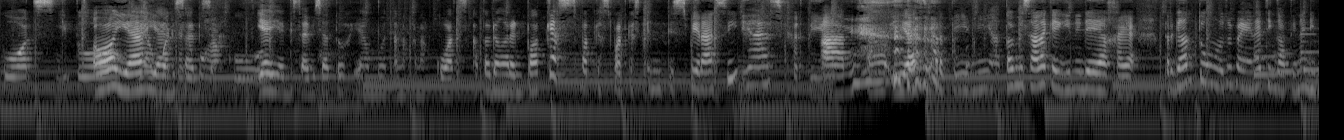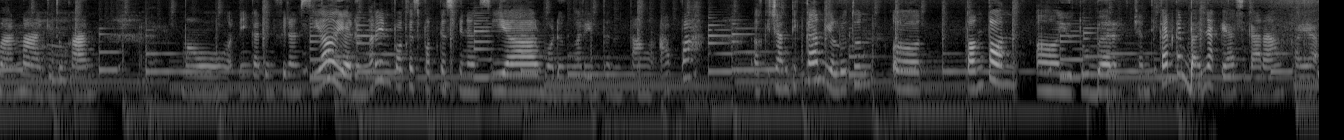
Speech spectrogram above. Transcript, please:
quotes gitu Oh, iya, iya, bisa, bisa. aku. Iya iya bisa bisa tuh yang buat anak-anak quotes atau dengerin podcast podcast podcast inspirasi. Ya seperti ini. Atau iya seperti ini. Atau misalnya kayak gini deh ya kayak tergantung lu tuh pengennya tingkatinnya di mana gitu kan. Mau ningkatin finansial ya dengerin podcast podcast finansial. Mau dengerin tentang apa eh, kecantikan ya lu tuh eh, tonton eh, youtuber cantikan kan banyak ya sekarang. Kayak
